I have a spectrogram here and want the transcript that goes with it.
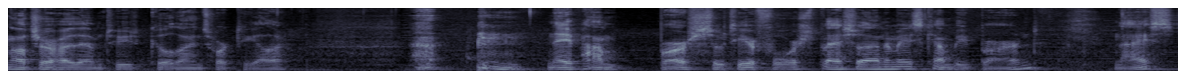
Not sure how them two cooldowns work together. Napalm Burst, so tier 4 special enemies can be burned. Nice.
